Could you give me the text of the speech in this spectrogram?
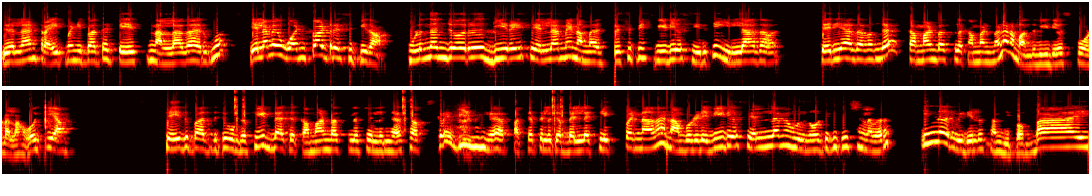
இதெல்லாம் ட்ரை பண்ணி பார்த்தா டேஸ்ட் நல்லா தான் இருக்கும். எல்லாமே ஒன் பார்ட் ரெசிபி தான். உளுந்தஞ்சோறு கீ ரைஸ் எல்லாமே நம்ம ரெசிபிஸ் வீடியோஸ் இருக்கு. இல்லாத தெரியாதவங்க கமெண்ட் பாக்ஸ்ல கமெண்ட் பண்ண நம்ம அந்த வீடியோஸ் போடலாம். ஓகேயா செய்து பார்த்துட்டு உங்க ஃபீட்பேக்கை கமெண்ட் பாக்ஸ்ல சொல்லுங்க. சப்ஸ்கிரைப் பண்ணுங்க. பக்கத்துல இருக்க பெல்ல கிளிக் பண்ணாதான் நம்மளுடைய வீடியோஸ் எல்லாமே உங்களுக்கு நோட்டிபிகேஷன்ல வரும். இன்னொரு வீடியோல சந்திப்போம். பாய்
